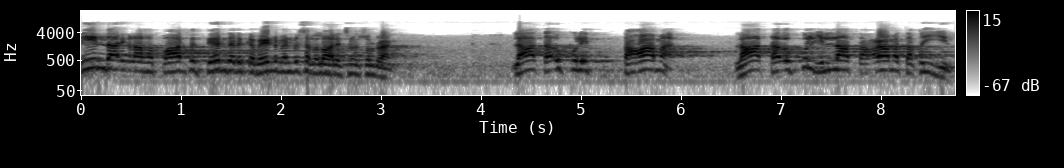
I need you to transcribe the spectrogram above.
தீன்தாரிகளாக பார்த்து தேர்ந்தெடுக்க வேண்டும் என்று சல்லா அலிஸ்லம் சொல்றாங்க. லா தவுக்குலி தாம லா தவுக்குல் இல்லா தாம தகையின்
